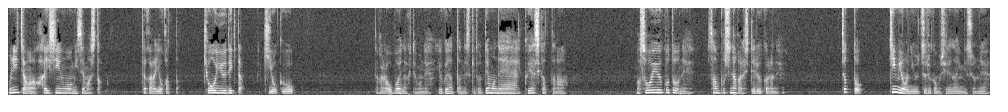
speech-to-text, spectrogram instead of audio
お兄ちゃんは配信を見せました。だからよかった。共有できた。記憶を。だから覚えなくてもね良くなったんですけど。でもね悔しかったな。まあそういうことをね散歩しながらしてるからねちょっと奇妙に映るかもしれないんですよね。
